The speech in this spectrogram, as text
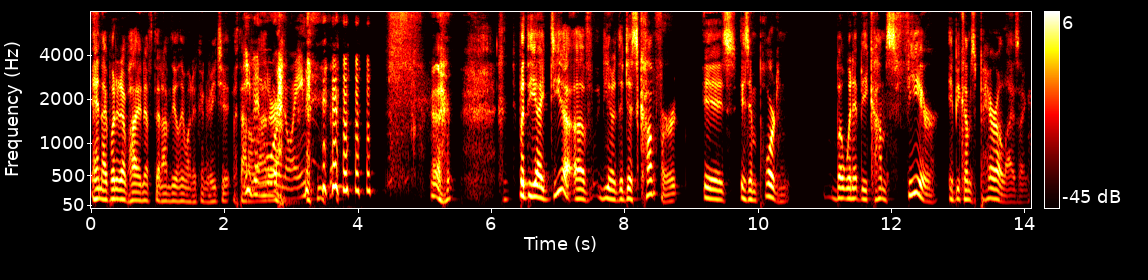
And I put it up high enough that I'm the only one who can reach it without Even a more annoying. but the idea of, you know, the discomfort is is important. But when it becomes fear, it becomes paralyzing.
